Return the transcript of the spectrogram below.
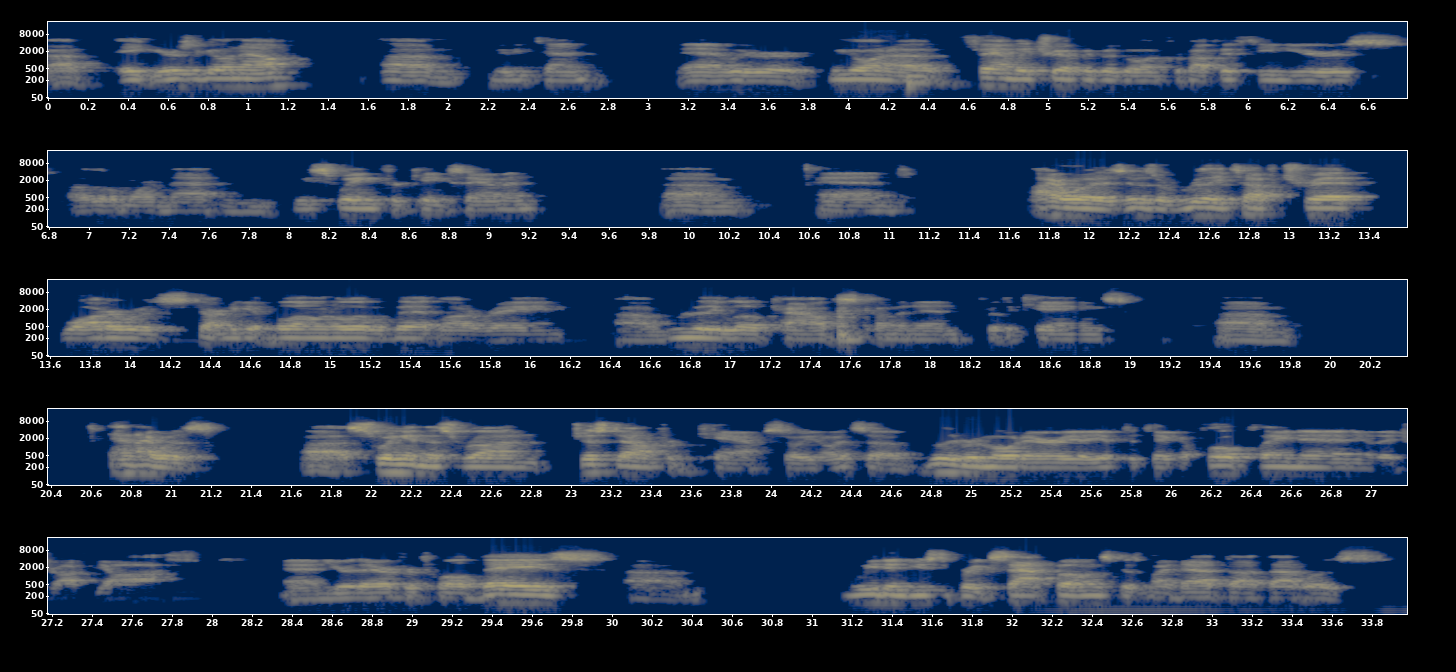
uh, eight years ago now, um, maybe 10. And we were, we go on a family trip. We've been going for about 15 years, a little more than that. And we swing for king salmon. Um, and I was, it was a really tough trip. Water was starting to get blown a little bit, a lot of rain, uh, really low counts coming in for the kings. Um, and I was uh, swinging this run just down from camp. So, you know, it's a really remote area. You have to take a float plane in, you know, they drop you off and you're there for 12 days. Um, we didn't used to bring sat phones because my dad thought that was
